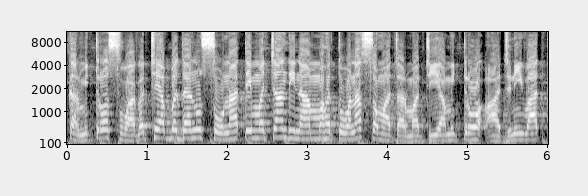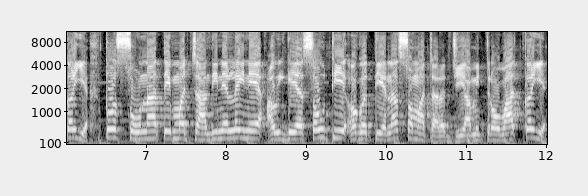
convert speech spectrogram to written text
નમસ્કાર મિત્રો, સ્વાગત છે આ બધાનું સોના તેમજ ચાંદીના મહત્વના સમાચારમાં. જી આ મિત્રો, આજની વાત કરીએ તો સોના તેમજ ચાંદીને લઈને આવી ગયા સૌથી અગત્યના સમાચાર. જી આ મિત્રો, વાત કરીએ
